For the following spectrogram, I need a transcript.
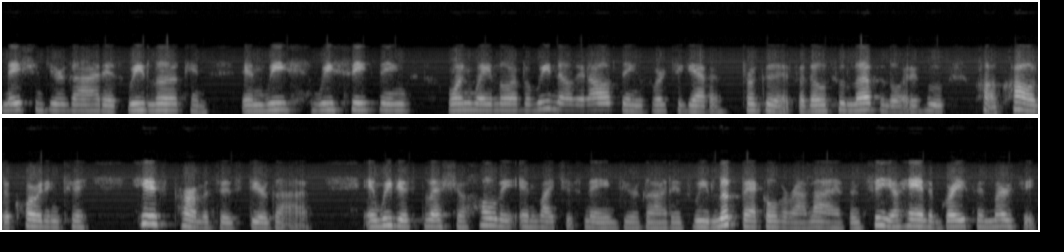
nation, dear God, as we look and, and we we see things one way, Lord, but we know that all things work together for good for those who love the Lord and who are called according to his promises, dear God. And we just bless your holy and righteous name, dear God, as we look back over our lives and see your hand of grace and mercy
